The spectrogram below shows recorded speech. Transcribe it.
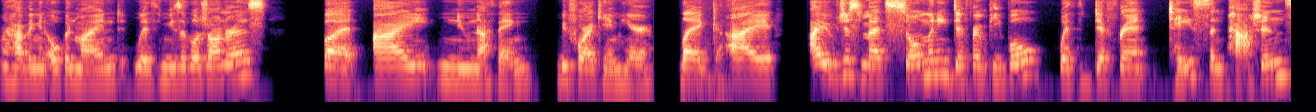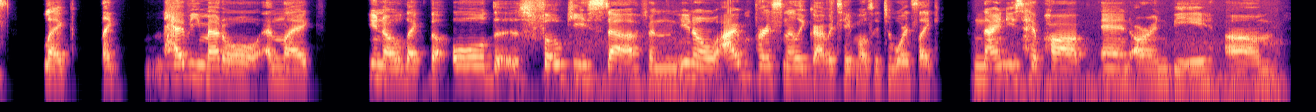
having an open mind with musical genres, but I knew nothing before I came here. Like I I've just met so many different people with different tastes and passions, like like heavy metal and like you know like the old uh, folky stuff and you know I personally gravitate mostly towards like 90s hip hop and R&B um,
